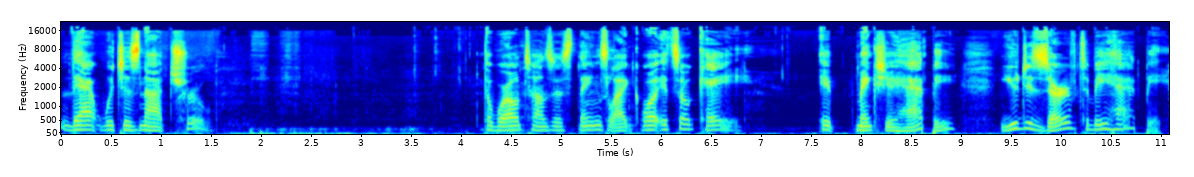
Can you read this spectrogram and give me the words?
that which is not true the world tells us things like, well, it's okay. It makes you happy. You deserve to be happy.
